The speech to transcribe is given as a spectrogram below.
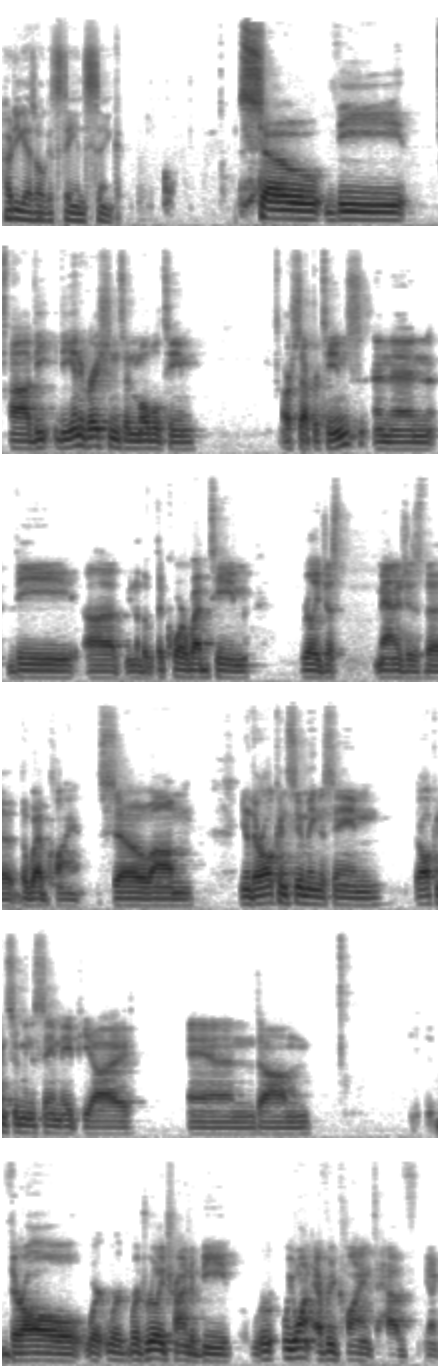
how do you guys all get stay in sync? So the uh, the the integrations and mobile team are separate teams, and then the uh, you know the, the, core web team really just manages the the web client. So um, you know they're all consuming the same they're all consuming the same API, and um, they're all we're, we're, we're really trying to be we want every client to have you know,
